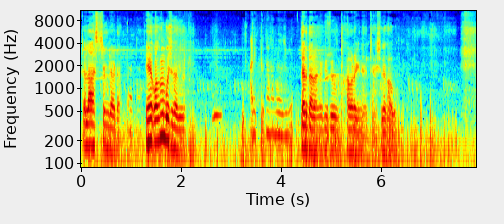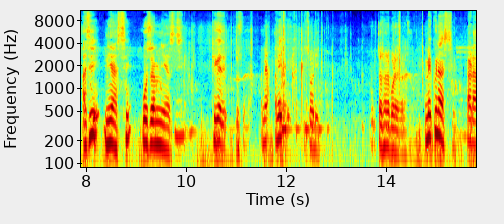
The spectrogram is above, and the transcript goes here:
তাহলে আসছি আমি টাটা। এখানে কতক্ষণ বসে থাকবে? তাহলে দাঁড়া আমি কিছু খাবার কিনে আনছি, একসাথে খাব। আসি, নিয়ে আসছি বসে আমি নিয়ে আসছি। ঠিক আছে আমি আমি সরি চশমাটা পড়ে গেল। আমি এক্ষুনি আসছি, টাটা।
